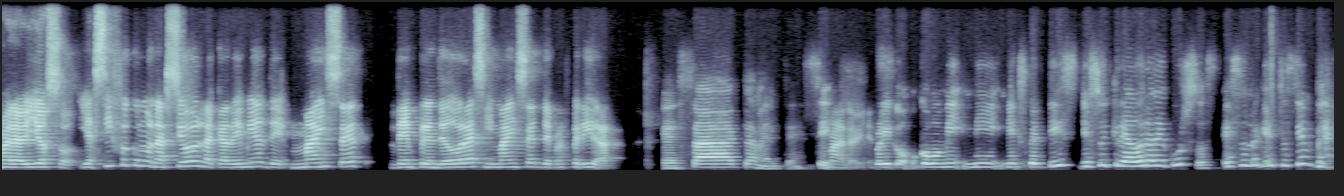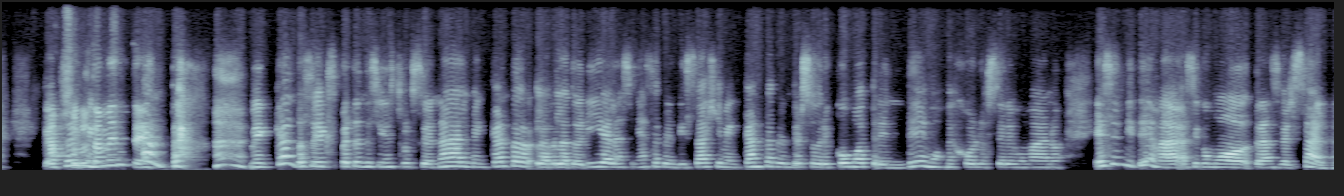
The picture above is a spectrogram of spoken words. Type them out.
Maravilloso. Y así fue como nació la Academia de Mindset de Emprendedoras y Mindset de Prosperidad. Exactamente, sí. Maravilloso. Porque como, como mi, mi, mi, expertise, yo soy creadora de cursos, eso es lo que he hecho siempre. Absolutamente. Me encanta, me encanta, soy experta en diseño instruccional, me encanta la, relatoría, la enseñanza aprendizaje, me encanta aprender sobre cómo aprendemos mejor los seres humanos. Ese es mi tema, así como transversal.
